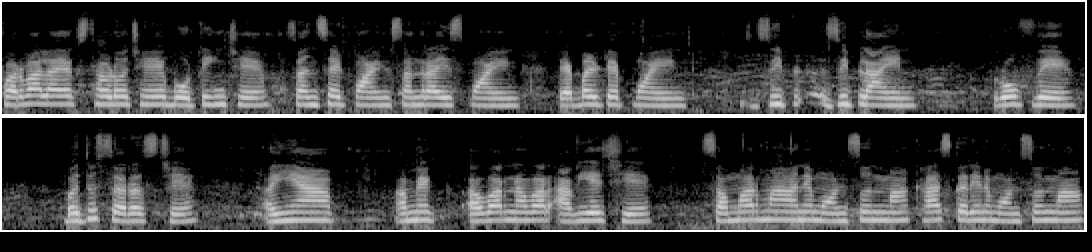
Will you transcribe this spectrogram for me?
ફરવાલાયક સ્થળો છે, બોટિંગ છે sunset point sunrise point table top point zip zip ropeway બધું જ સરસ છે. અહીંયા અમે અવારનવાર આવીએ છીએ. સમરમાં અને મોન્સૂનમાં ખાસ કરીને મોન્સૂનમાં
